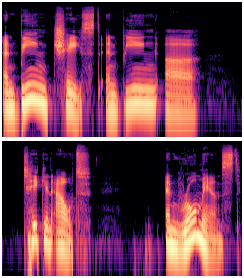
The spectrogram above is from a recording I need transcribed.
and being chased and being uh, taken out and romanced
